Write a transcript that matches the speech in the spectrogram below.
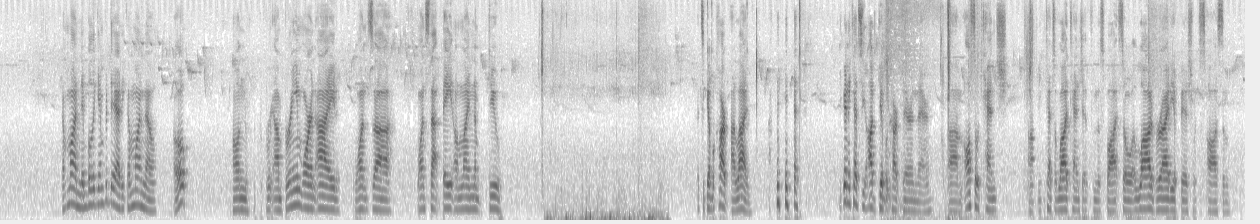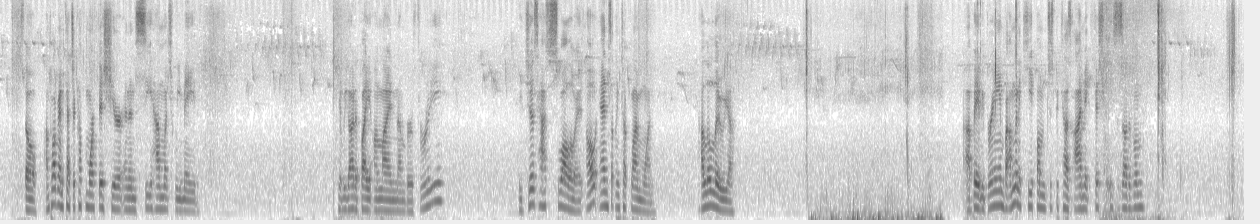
Come on, nibble again for daddy. Come on now. Oh. On, on Bream or an Ide once, uh, once that bait on line number 2. It's a Gibel carp. I lied. You're going to catch the odd Gibel carp there and there. Um, also tench. Um, you can catch a lot of tench from the spot. So a lot of variety of fish, which is awesome. So I'm probably going to catch a couple more fish here and then see how much we made. Okay, we got a bite on line number three. You just have to swallow it. Oh, and something took line one. Hallelujah. Uh, baby bream, but I'm going to keep them just because I make fish pieces out of them.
